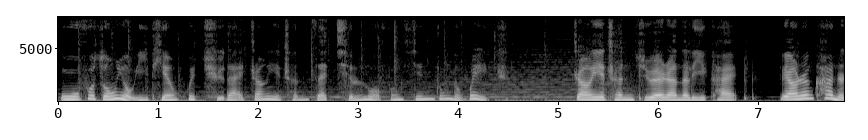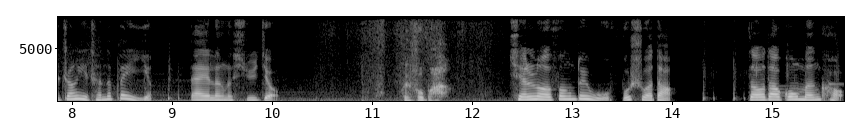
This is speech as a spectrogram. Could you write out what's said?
五福总有一天会取代张逸晨在秦洛风心中的位置。张逸晨决然的离开。两人看着张逸晨的背影，呆愣了许久。回府吧，秦洛风对五福说道。走到宫门口，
